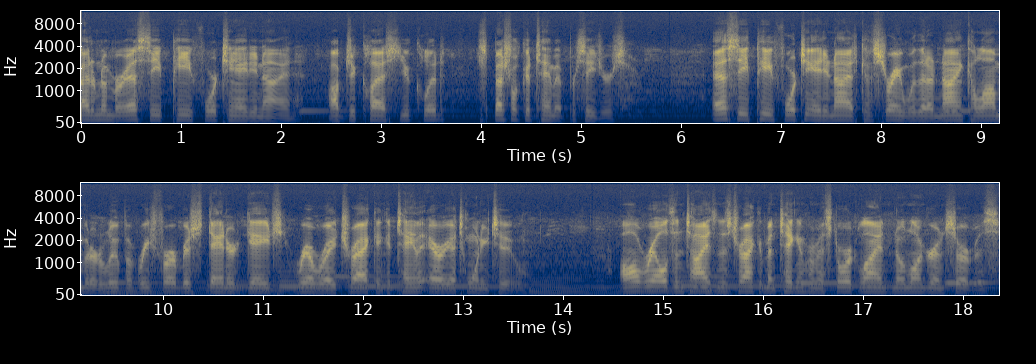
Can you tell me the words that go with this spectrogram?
Item Number SCP-1489 Object Class Euclid Special Containment Procedures SCP-1489 is constrained within a 9 km loop of refurbished standard gauge railway track in Containment Area 22. All rails and ties in this track have been taken from historic lines no longer in service,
